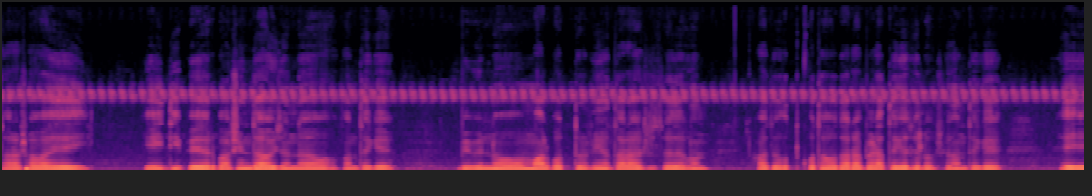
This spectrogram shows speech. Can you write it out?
তারা সবাই এই এই দ্বীপের বাসিন্দা। ওই জন্য ওখান থেকে বিভিন্ন মালপত্র নিয়ে তারা এসেছে। দেখুন হয়তো কোথাও তারা বেড়াতে গেছিল সেখান থেকে এই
